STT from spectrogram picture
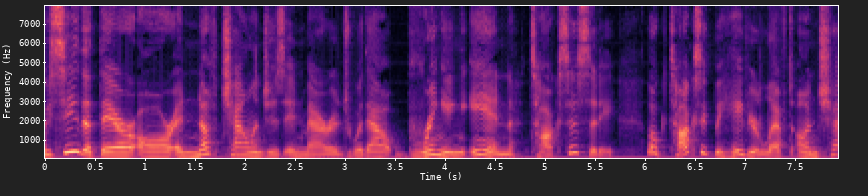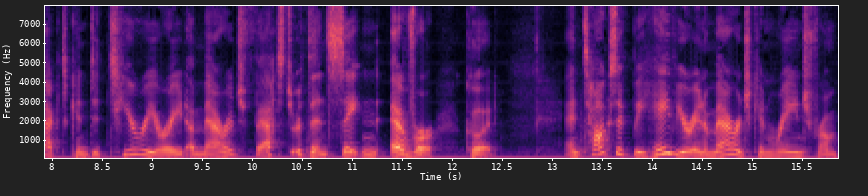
We see that there are enough challenges in marriage without bringing in toxicity. Look, toxic behavior left unchecked can deteriorate a marriage faster than Satan ever could. And toxic behavior in a marriage can range from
